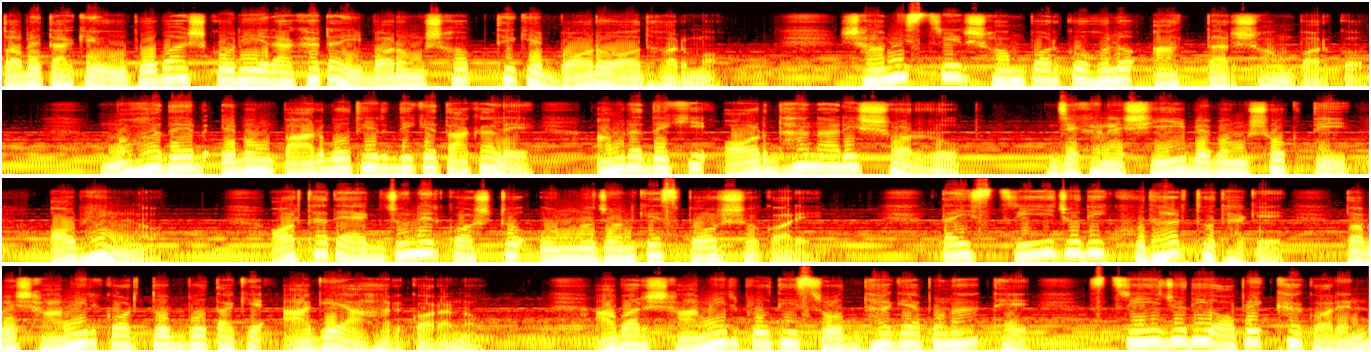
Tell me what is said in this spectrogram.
তবে তাকে উপবাস করিয়ে রাখাটাই বরং সবথেকে বড় অধর্ম। স্বামী স্ত্রীর সম্পর্ক হল আত্মার সম্পর্ক। মহাদেব এবং পার্বতীর দিকে তাকালে আমরা দেখি অর্ধানারীশ্বর রূপ যেখানে শিব এবং শক্তি অভিন্ন। অর্থাৎ একজনের কষ্ট অন্যজনকে স্পর্শ করে। তাই স্ত্রী যদি ক্ষুধার্ত থাকে, তবে স্বামীর কর্তব্য তাকে আগে আহার করানো। আবার স্বামীর প্রতি শ্রদ্ধা জ্ঞাপনার্থে স্ত্রী যদি অপেক্ষা করেন,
